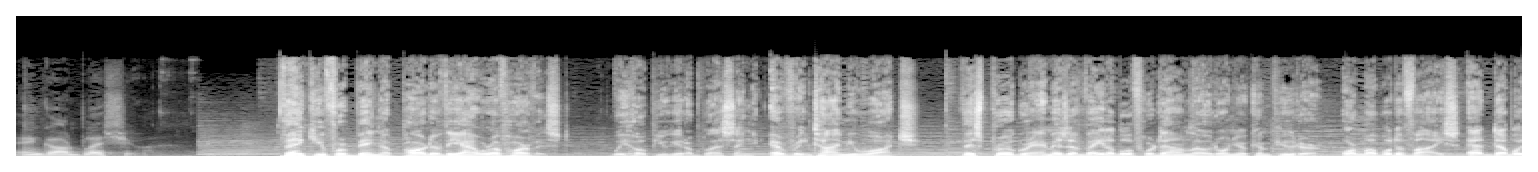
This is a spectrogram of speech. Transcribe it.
and God bless you. Thank you for being a part of the Hour of Harvest. We hope you get a blessing every time you watch. This program is available for download on your computer or mobile device at www.wljc.com.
